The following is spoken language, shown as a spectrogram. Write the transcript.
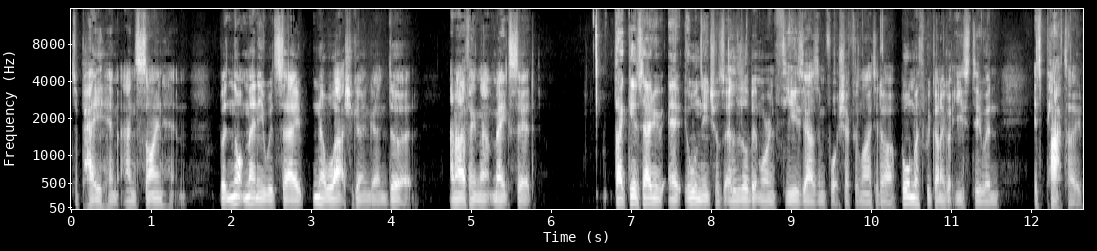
to pay him and sign him, but not many would say, no, we'll actually go and go and do it. And I think that makes it that gives any, eh, all neutrals a little bit more enthusiasm for what Sheffield United are. Bournemouth, we kind of got used to, and it's plateaued.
